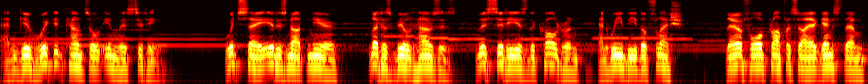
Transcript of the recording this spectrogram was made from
and give wicked counsel in this city, which say, It is not near, let us build houses. This city is the cauldron, and we be the flesh. Therefore prophesy against them.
